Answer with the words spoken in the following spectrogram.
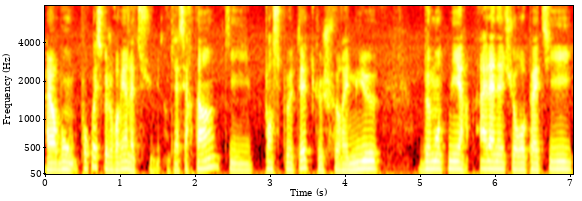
Alors bon, pourquoi est-ce que je reviens là-dessus? Il y a certains qui pensent peut-être que je ferais mieux de m'en tenir à la naturopathie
